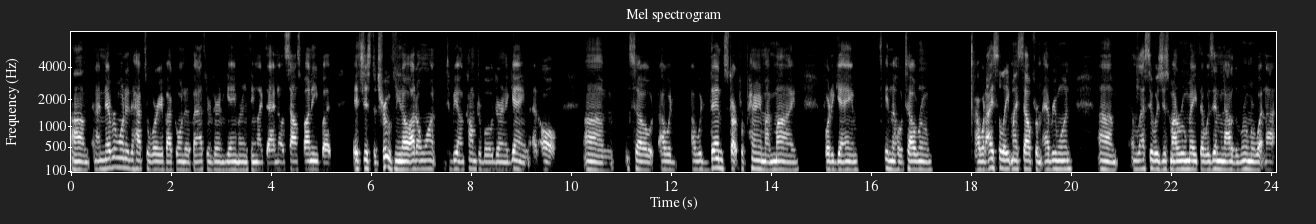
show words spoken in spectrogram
Um, and I never wanted to have to worry about going to the bathroom during the game or anything like that. I know it sounds funny, but it's just the truth. You know, I don't want to be uncomfortable during a game at all. Um, so I would I would then start preparing my mind for the game in the hotel room. I would isolate myself from everyone, um, unless it was just my roommate that was in and out of the room or whatnot.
